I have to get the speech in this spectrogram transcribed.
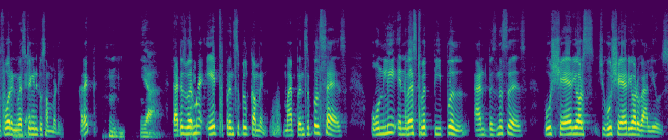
before investing at. into somebody correct yeah. that is where my eighth principle come in my principle says only invest with people and businesses who share your who share your values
